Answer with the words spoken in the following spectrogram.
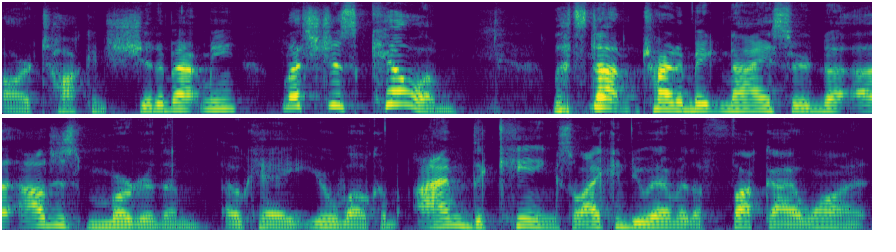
are talking shit about me? Let's just kill them. Let's not try to make nice or no, I- I'll just murder them. Okay, you're welcome. I'm the king, so I can do whatever the fuck I want.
